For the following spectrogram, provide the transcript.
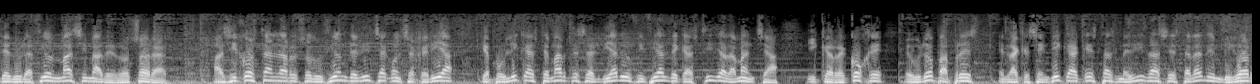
de duración máxima de dos horas. Así consta en la resolución de dicha consejería que publica este martes el Diario Oficial de Castilla-La Mancha y que recoge Europa Press en la que se indica que estas medidas estarán en vigor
